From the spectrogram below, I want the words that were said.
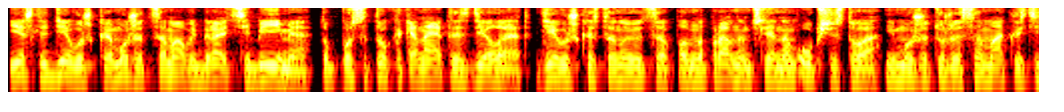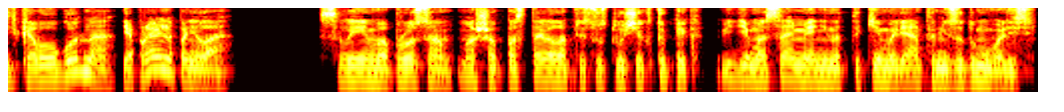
Если девушка может сама выбирать себе имя, то после того, как она это сделает, девушка становится полноправным членом общества и может уже сама крестить кого угодно? Я правильно поняла?» Своим вопросом Маша поставила присутствующих в тупик. Видимо, сами они над таким вариантом не задумывались.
